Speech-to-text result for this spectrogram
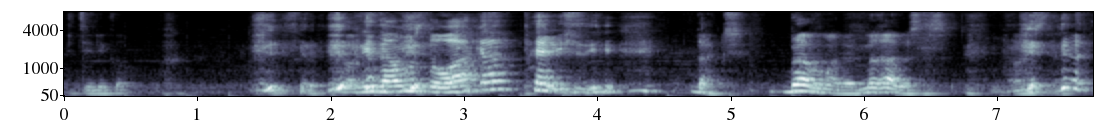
Πιτσιρίκο. Τον είδα όμως στο ΆΚΑ πέρυσι. Εντάξει. Μπράβο, Μανώλη, μεγάλωσες. Ορίστε.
